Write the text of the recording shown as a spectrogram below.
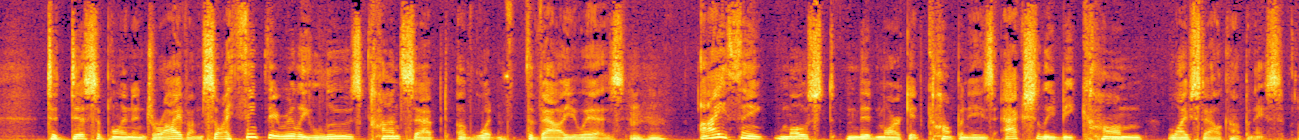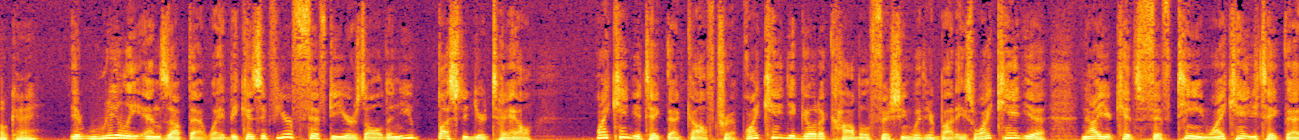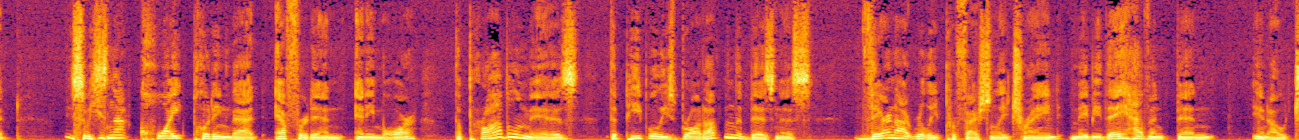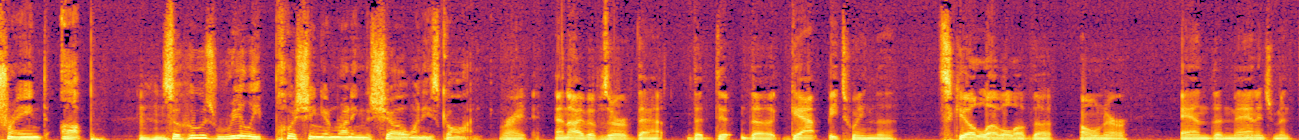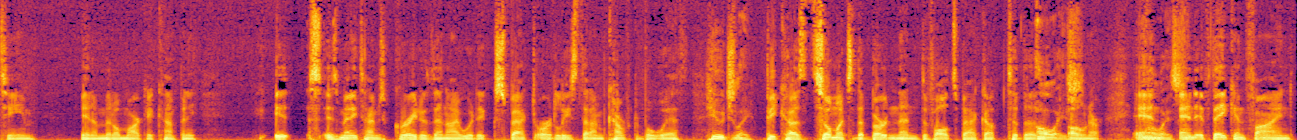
to discipline and drive them. So I think they really lose concept of what the value is. Mm-hmm. I think most mid market companies actually become lifestyle companies. Okay. It really ends up that way because if you're 50 years old and you busted your tail, why can't you take that golf trip? Why can't you go to Cabo fishing with your buddies? Why can't you, now your kid's 15, why can't you take that? So he's not quite putting that effort in anymore. The problem is the people he's brought up in the business, they're not really professionally trained. Maybe they haven't been, you know, trained up Mm-hmm. So who's really pushing and running the show when he's gone? Right. And I've observed that the di- the gap between the skill level of the owner and the management team in a middle market company it is many times greater than I would expect, or at least that I'm comfortable with. Hugely, because so much of the burden then defaults back up to the Always. owner, and Always. and if they can find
